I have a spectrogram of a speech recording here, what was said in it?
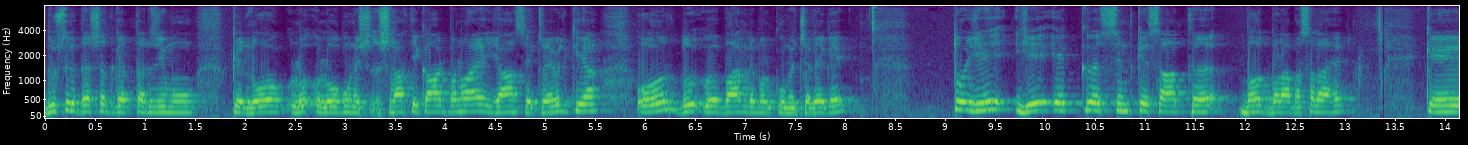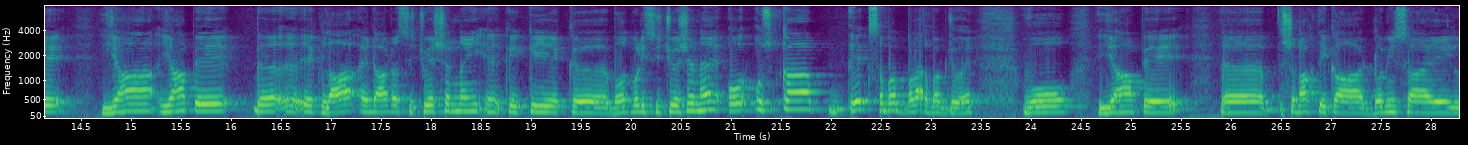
दूसरे दहशत गर्द तंजीमों के लोग लो, लोगों ने शनाख्ती कार्ड बनवाए यहाँ से ट्रेवल किया और बाहरले मुल्कों में चले गए तो ये ये एक सिंध के साथ बहुत बड़ा मसला है कि यहाँ यहाँ पे एक लॉ एंड ऑर्डर सिचुएशन नहीं की, की एक बहुत बड़ी सिचुएशन है और उसका एक सबब बड़ा सबब जो है वो यहाँ पे शनाख्ती card domicile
